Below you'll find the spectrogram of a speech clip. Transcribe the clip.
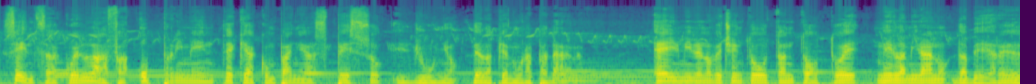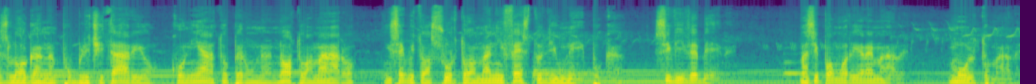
senza quell'afa opprimente che accompagna spesso il giugno della pianura padana. È il 1988 e nella Milano da bere, slogan pubblicitario coniato per un noto amaro, in seguito assurto a manifesto di un'epoca, si vive bene, ma si può morire male, molto male.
